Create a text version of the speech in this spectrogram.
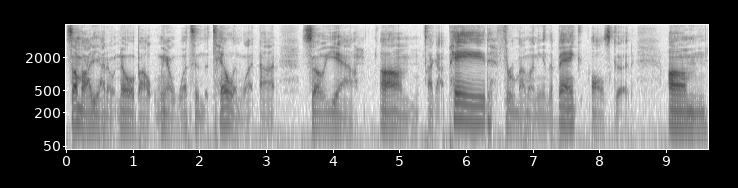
somebody I don't know about, you know, what's in the till and whatnot. So, yeah. Um, I got paid, threw my money in the bank, all's good. Um,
